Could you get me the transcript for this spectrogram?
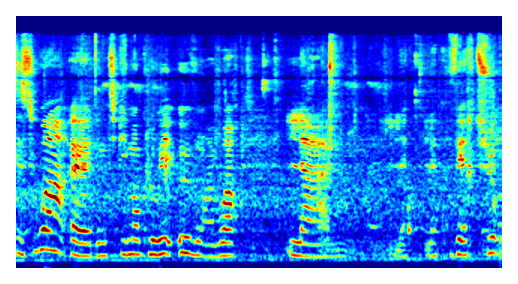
c'est soit donc typiquement Chloé eux vont avoir la la, couverture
